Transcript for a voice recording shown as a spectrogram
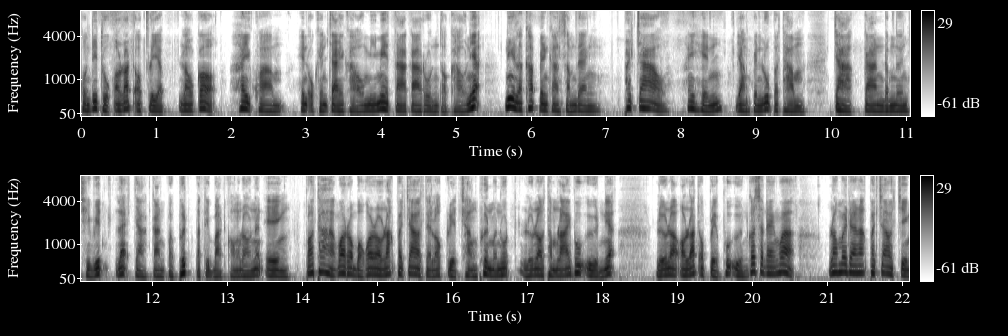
คนที่ถูกเอารัดเอาเปรียบ เราก็ให้ความเห็นอกเห็นใจเขามีเมตตาการุณต่อเขาเนี่ยนี่แหละครับเป็นการสำแดงพระเจ้า ให้เห็นอย่างเป็นรูปธรรม จากการดำเนินชีวิต และจากการประพฤติปฏิบัติของเรานั่นเอง เพราะถ้าหากว่าเราบอกว่าเรารักพระเจ้า แต่เราเกลียดชังเพื่อนมนุษย์ หรือเราทำร้ายผู้อื่นเนี่ยหรือเราเอารัดเอาเปรียบผู้อื่น ก็แสดงว่าเราไม่ได้รักพระเจ้าจริง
